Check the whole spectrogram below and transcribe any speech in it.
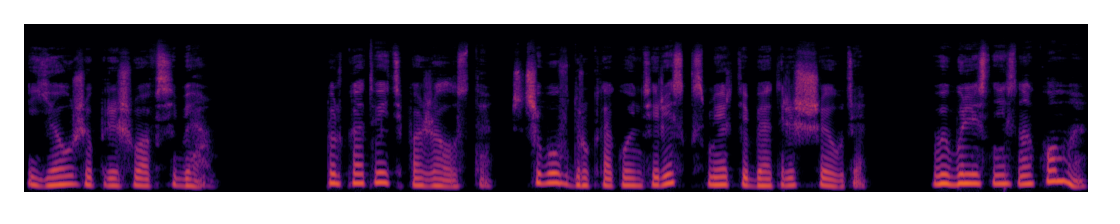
Я уже пришла в себя. Только ответьте, пожалуйста, с чего вдруг такой интерес к смерти Беатрис Шелди? Вы были с ней знакомы?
